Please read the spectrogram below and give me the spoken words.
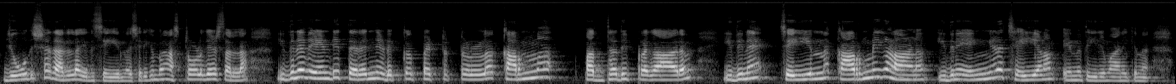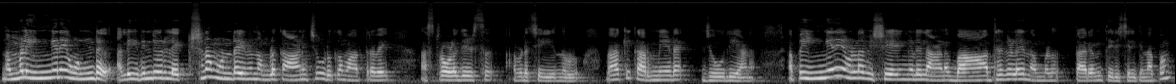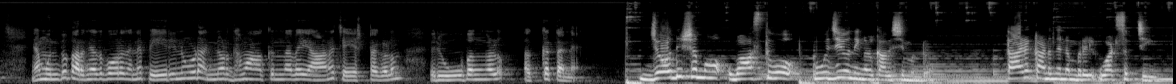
ജ്യോതിഷരല്ല ഇത് ചെയ്യുന്നത്. ശരിക്കും പറഞ്ഞാൽ അസ്ട്രോളജേഴ്സ് അല്ല. ഇതിനു വേണ്ടി തിരഞ്ഞെടുക്കപ്പെട്ടിട്ടുള്ള കർമ്മ പദ്ധതി പ്രകാരം ഇതിനെ ചെയ്യുന്ന കർമ്മികളാണ് ഇതിനെ എങ്ങനെ ചെയ്യണം എന്ന് തീരുമാനിക്കുന്നത്. നമ്മൾ ഇങ്ങനെ ഉണ്ട് അല്ലെ ഇതിന്റെ ഒരു ലക്ഷണമുണ്ട് എന്ന് നമ്മൾ കാണിച്ചു കൊടുക്കുക മാത്രമേ അസ്ട്രോളജേഴ്സ് അവിടെ ചെയ്യുന്നുള്ളൂ. ബാക്കി കർമ്മിയുടെ ജോലിയാണ്. അപ്പോൾ ഇങ്ങനെയുള്ള വിഷയങ്ങളിലാണ് ബാധകളെ നമ്മൾ തരം തിരിച്ചിരിക്കുന്നത്. അപ്പം ഞാൻ മുൻപ് പറഞ്ഞതുപോലെ തന്നെ പേരിനോട് അന്വർത്ഥമാക്കുന്നവയാണ് ചേഷ്ടകളും രൂപങ്ങളും ഒക്കെ തന്നെ. ജ്യോതിഷമോ വാസ്തുവോ പൂജയോ നിങ്ങൾക്ക് ആവശ്യമുണ്ടോ? താഴെ കാണുന്ന നമ്പറിൽ വാട്സപ്പ് ചെയ്യൂ.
